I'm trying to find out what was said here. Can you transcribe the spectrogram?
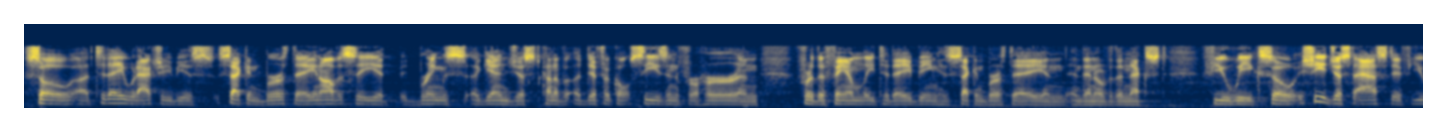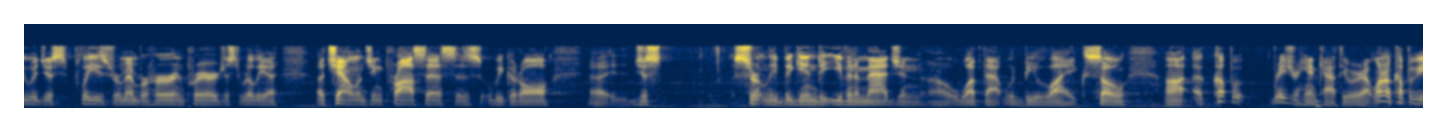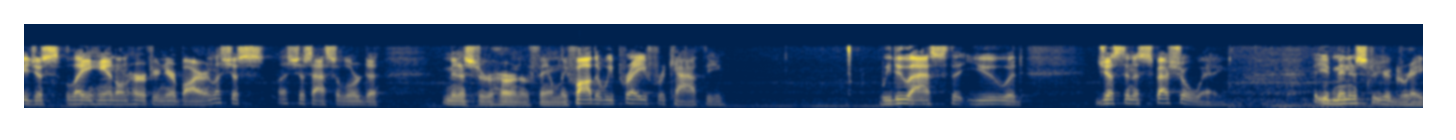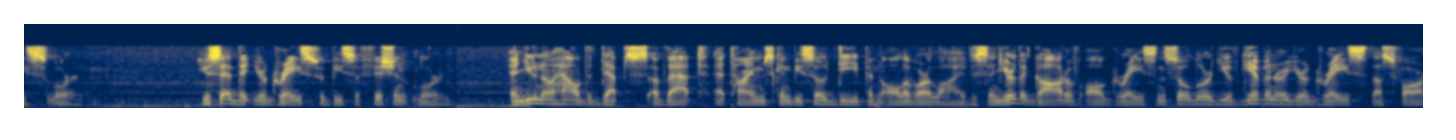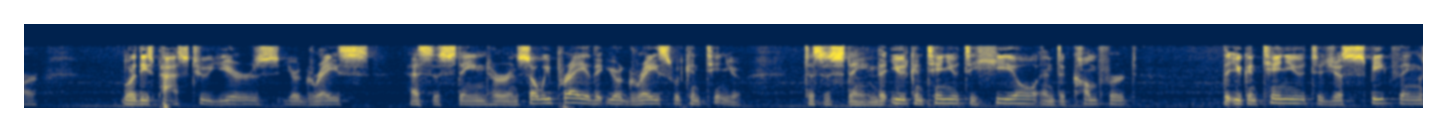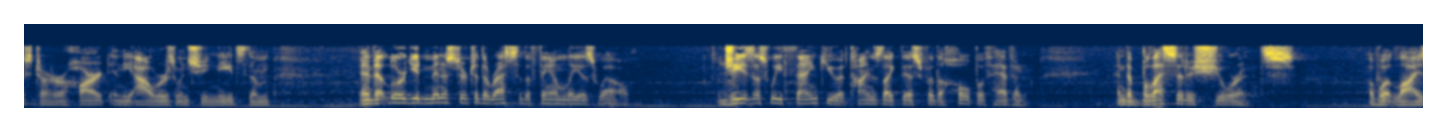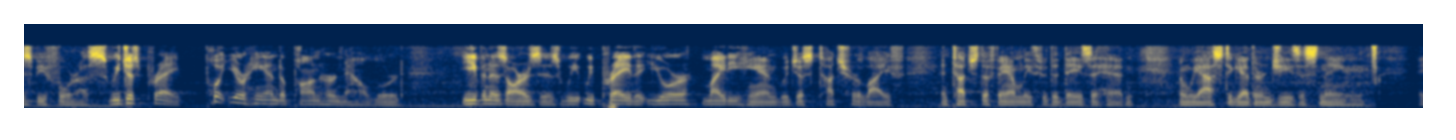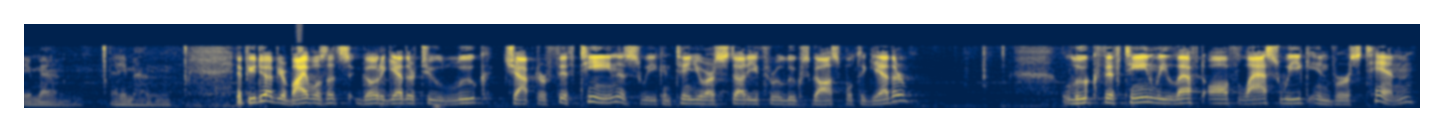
So uh, today would actually be his second birthday, and obviously it, it, brings, again, just kind of a difficult season for her and for the family today being his second birthday, and, and then over the next few weeks. So she just asked if you would just please remember her in prayer, just really a, a challenging process as we could all uh, just certainly begin to even imagine uh, what that would be like. So uh, a couple raise your hand, Kathy. We're at. Why don't a couple of you just lay a hand on her if you're nearby her, and let's just let's just ask the Lord to minister to her and her family. Father, we pray for Kathy. We do ask that you would, just in a special way, that you'd minister your grace, Lord. You said that your grace would be sufficient, Lord. And you know how the depths of that at times can be so deep in all of our lives. And you're the God of all grace. And so, Lord, you've given her your grace thus far. Lord, these past two years, your grace has sustained her. And so we pray that your grace would continue to sustain, that you'd continue to heal and to comfort, that you continue to just speak things to her heart in the hours when she needs them, and that, Lord, you'd minister to the rest of the family as well. Jesus, we thank you at times like this for the hope of heaven and the blessed assurance of what lies before us. We just pray, put your hand upon her now, Lord, even as ours is. We, we pray that your mighty hand would just touch her life and touch the family through the days ahead. And we ask together in Jesus' name. Amen. Amen. If you do have your Bibles, let's go together to Luke chapter 15 as we continue our study through Luke's gospel together. Luke 15, we left off last week in verse 10,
